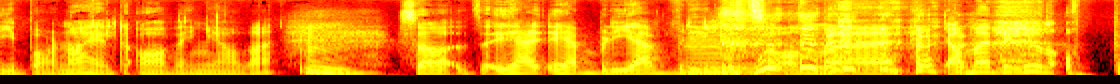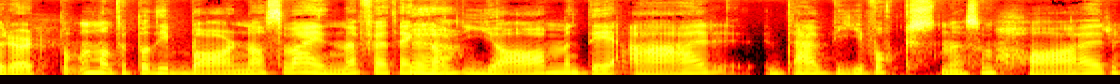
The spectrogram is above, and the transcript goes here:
de barna er helt avhengige av deg. Mm. Så jeg, jeg, blir, jeg blir litt sånn eh, Ja, men jeg blir litt sånn opprørt på, på, på de barnas vegne. For jeg tenker Ja. at ja, men det er, det er vi voksne som har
